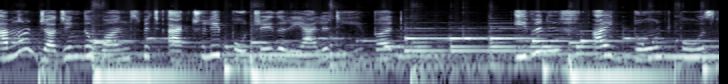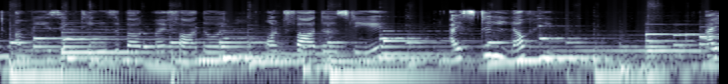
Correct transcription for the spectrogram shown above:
I'm not judging the ones which actually portray the reality, but even if I don't post amazing Father's Day, I still love him. I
